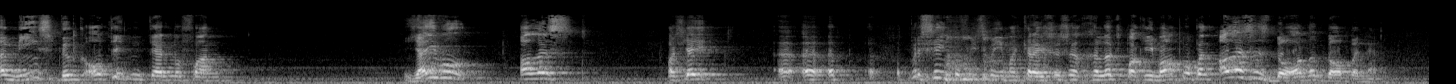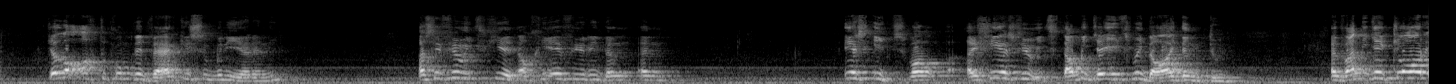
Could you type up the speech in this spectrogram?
'n mens dink altyd in terme van jy wil alles as jy 'n 'n 'n present of iets van iemand kry soos 'n gelukspakkie maak op en alles is dadelik daar binne. Jy laat agterkom dit werk nie so met die Here nie. As hy vir jou iets gee, dan gee hy vir jou die ding in eers iets, wel hy gee eers vir jou iets, dan moet jy iets met daai ding doen. En wanneer jy klaar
